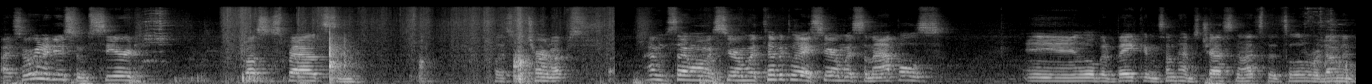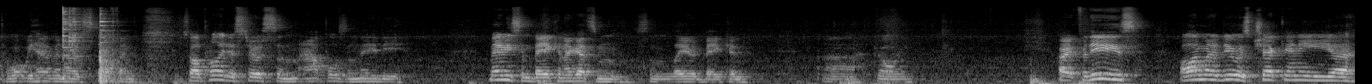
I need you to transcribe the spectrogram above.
right, so we're gonna do some seared Brussels sprouts and plus some turnips. I haven't decided what I'm gonna sear them with. Typically, I sear them with some apples and a little bit of bacon, sometimes chestnuts, but it's a little redundant to what we have in our stuffing. So I'll probably just throw some apples and maybe maybe some bacon. I got some some layered bacon uh, going. All right, for these, all I'm going to do is check any uh,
